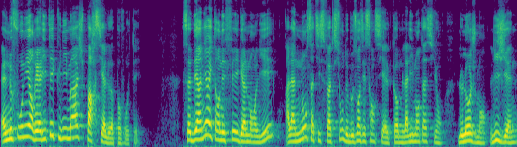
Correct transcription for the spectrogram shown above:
elle ne fournit en réalité qu'une image partielle de la pauvreté. Cette dernière est en effet également liée à la non-satisfaction de besoins essentiels comme l'alimentation, le logement, l'hygiène,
